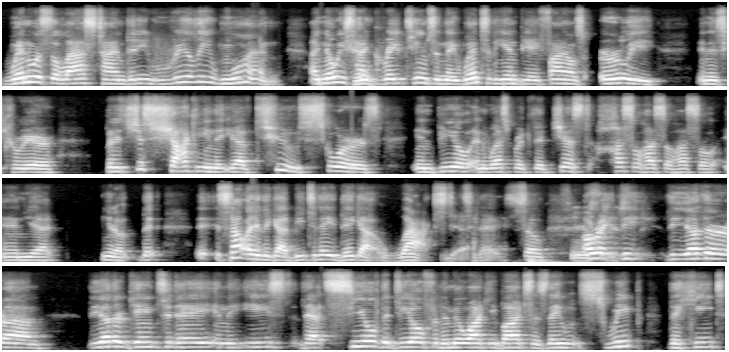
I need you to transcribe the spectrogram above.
when was the last time that he really won? I know he's had great teams and they went to the NBA finals early in his career, but it's just shocking that you have two scorers in Beal and Westbrook that just hustle, hustle, hustle. And yet, you know, that it's not like they got beat today; they got waxed yeah. today. So, Seriously. all right, the the other um, the other game today in the East that sealed the deal for the Milwaukee Bucks as they sweep the Heat,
